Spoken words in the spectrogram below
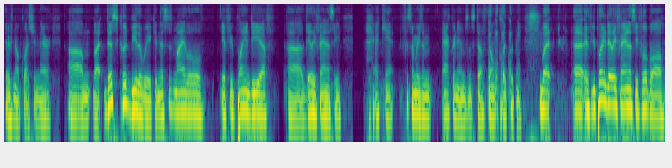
There's no question there. Um, but this could be the week, and this is my little. If you're playing DF uh, daily fantasy, I can't for some reason acronyms and stuff don't click with me. But uh, if you're playing daily fantasy football,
